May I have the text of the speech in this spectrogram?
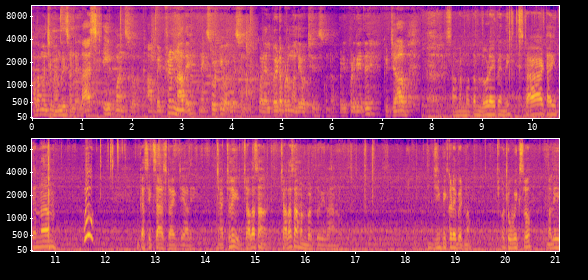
చాలా మంచి మెమరీస్ ఉండే. లాస్ట్ ఎయిట్ మంత్స్లో ఆ బెడ్ ఫ్రేమ్ నాదే. నెక్స్ట్ రోడ్కి వదిలేస్తున్నా. వాడు వెళ్ళిపోయేటప్పుడు మళ్ళీ వచ్చి తీసుకుంటా. ఇప్పుడు ఇప్పటికైతే గుడ్ జాబ్ సామాన్ మొత్తం లోడ్ అయిపోయింది. స్టార్ట్ అవుతున్నాం ఇంకా సిక్స్ అవర్స్ డ్రైవ్ చేయాలి. యాక్చువల్లీ చాలా సా చాలా సామాన్ పడుతుంది ఈ వ్యాన్లో జీప్ ఇక్కడే పెట్టినాం. ఒక టూ వీక్స్లో మళ్ళీ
